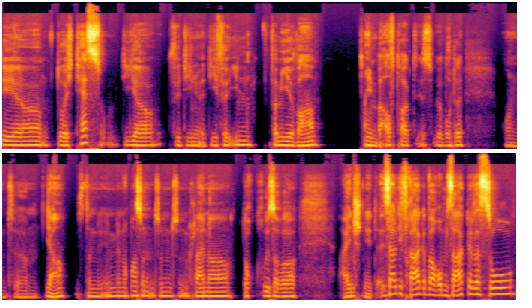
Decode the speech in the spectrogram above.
der durch Tess, die ja für die, die für ihn Familie war, eben beauftragt ist, wurde. Und ähm, ja, ist dann eben nochmal so, so, so ein kleiner, doch größerer Einschnitt. Ist halt die Frage, warum sagt er das so?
